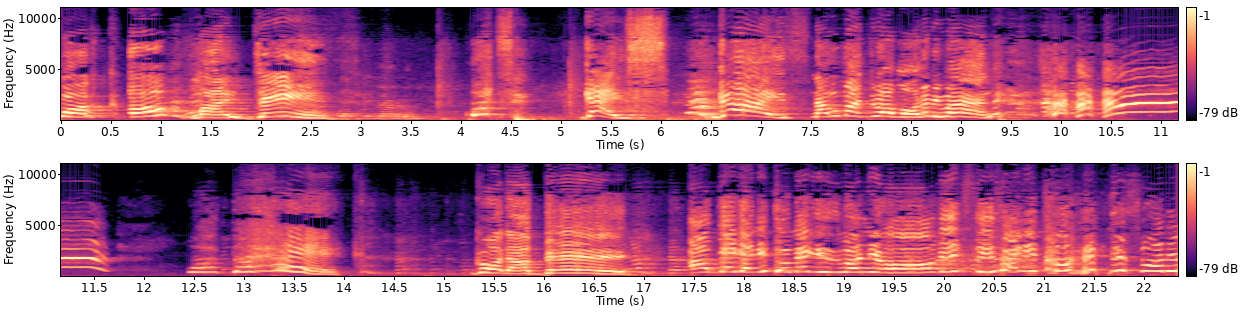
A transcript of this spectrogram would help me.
work. Oh my days. What? Guys, let what the heck? God, I beg. I beg, I need to make this money. Oh, big sis, I need to make this money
